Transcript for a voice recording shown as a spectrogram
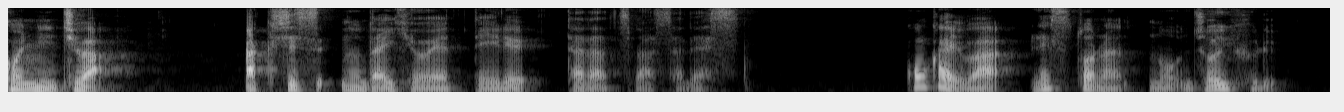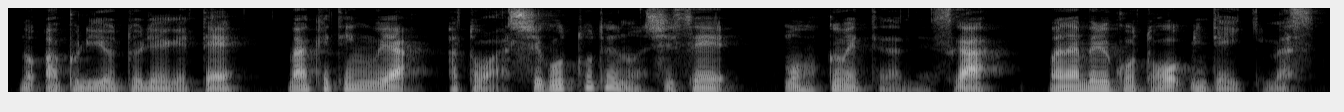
こんにちは。アクシスの代表をやっている多田翼です。今回はレストランのジョイフルのアプリを取り上げて、マーケティングやあとは仕事での姿勢も含めてなんですが、学べることを見ていきます。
